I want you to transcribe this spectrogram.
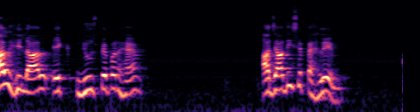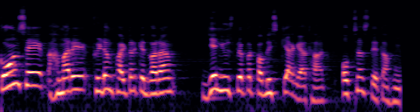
अल हिलाल एक न्यूज़पेपर है। आज़ादी से पहले कौन से हमारे फ्रीडम फाइटर के द्वारा ये न्यूज़पेपर पब्लिश किया गया था? ऑप्शंस देता हूँ।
